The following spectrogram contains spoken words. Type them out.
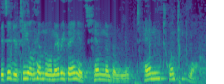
It's in your teal hymnal and everything. It's hymn number 1021.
